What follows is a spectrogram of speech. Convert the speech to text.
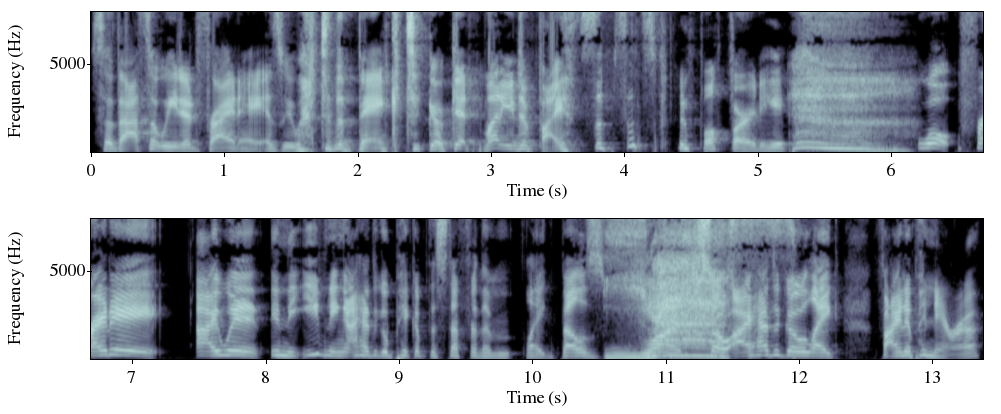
So that's what we did Friday is we went to the bank to go get money to buy a Simpsons pinball party. Well, Friday I went in the evening. I had to go pick up the stuff for them, like Belles yes. lunch. So I had to go like find a Panera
